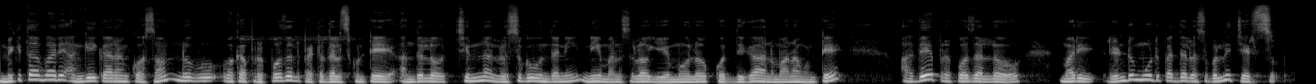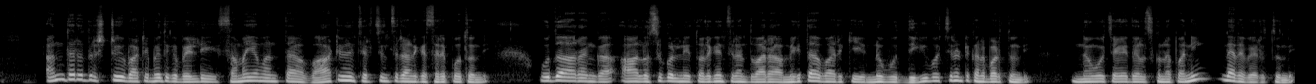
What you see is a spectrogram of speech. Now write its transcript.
మిగతా వారి అంగీకారం కోసం నువ్వు ఒక ప్రపోజల్ పెట్టదలుచుకుంటే అందులో చిన్న లొసుగు ఉందని నీ మనసులో ఏమోలో కొద్దిగా అనుమానం ఉంటే అదే ప్రపోజల్లో మరి రెండు మూడు పెద్ద లొసుగుల్ని చేర్చు. అందరి దృష్టి వాటి మీదకి వెళ్ళి సమయం అంతా వాటిని చర్చించడానికి సరిపోతుంది. ఉదారంగా ఆ లొసుగుల్ని తొలగించడం ద్వారా మిగతా వారికి నువ్వు దిగి వచ్చినట్టు కనబడుతుంది. నువ్వు చేయదలుచుకున్న పని నెరవేరుతుంది.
